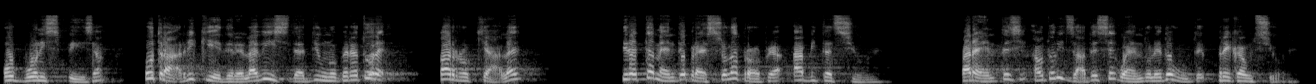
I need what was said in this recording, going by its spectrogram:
o buoni spesa, potrà richiedere la visita di un operatore parrocchiale direttamente presso la propria abitazione. Parentesi autorizzate seguendo le dovute precauzioni.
